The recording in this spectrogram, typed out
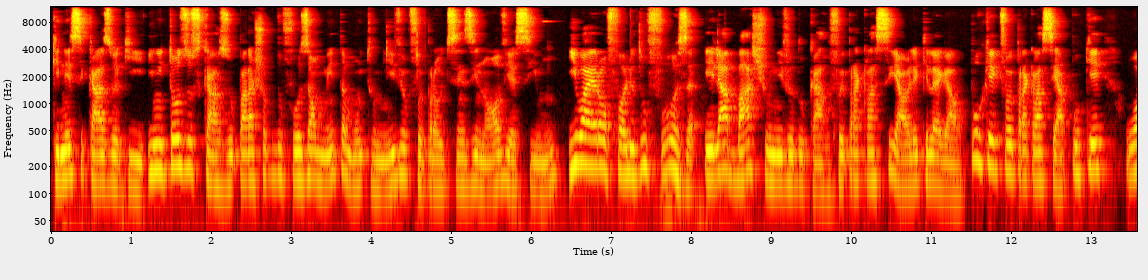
que nesse caso aqui, e em todos os casos, o para-choque do Forza aumenta muito o nível, foi para 809 S1. E o aerofólio do Forza, ele abaixa o nível do carro, foi para classe A, olha que legal. Por que, que foi para classe A? Porque o,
